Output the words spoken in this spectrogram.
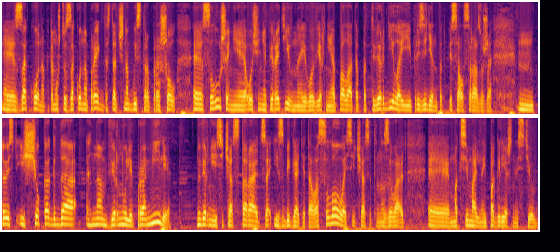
э, закона, потому что законопроект достаточно быстро прошел э, слушание, очень оперативно его Верхняя Палата подтвердила, и президент подписал сразу же. То есть еще когда нам вернули промили, ну, вернее, сейчас стараются избегать этого слова, сейчас это называют э, максимальной погрешностью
